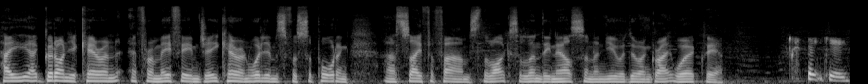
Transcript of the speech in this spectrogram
Hey, uh, good on you, Karen, uh, from FMG, Karen Williams, for supporting uh, Safer Farms. The likes of Lindy Nelson and you are doing great work there. Thank you.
